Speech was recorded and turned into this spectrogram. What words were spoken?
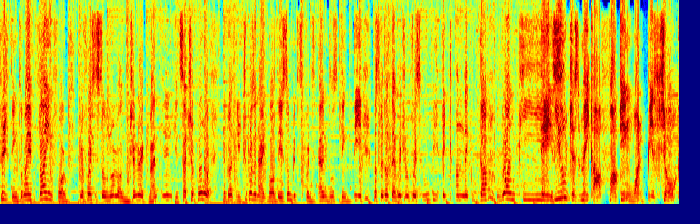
drifting to my flying form. Your voice is so normal and generic, man. it's such a bore. You got YouTubers in height, well, they soon be disappointed and you'll think B, because without the original voice, it would be fake, unlike the One Piece. Did you just make a fucking One Piece joke?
